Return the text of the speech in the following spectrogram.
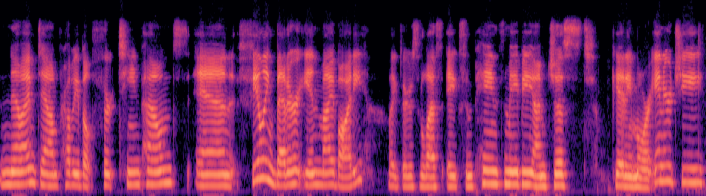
now I'm down probably about 13 pounds and feeling better in my body. Like there's less aches and pains, maybe. I'm just getting more energy.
